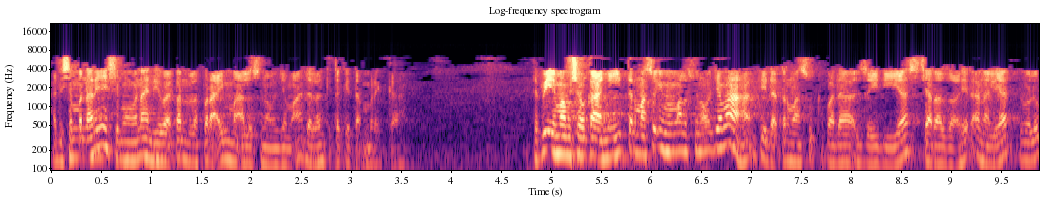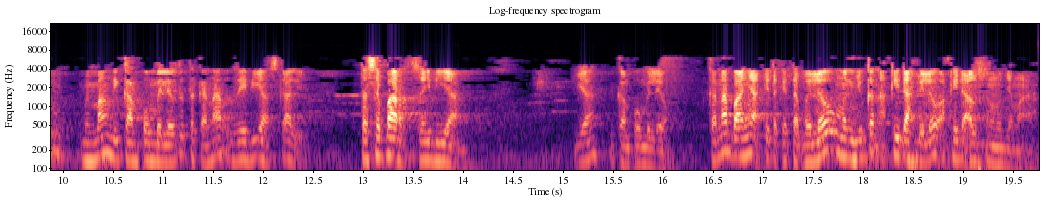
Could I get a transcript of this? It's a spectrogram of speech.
Hadis sebenarnya sebagaimana diriwayatkan oleh para imam Ahlussunnah wal Jamaah dalam kitab-kitab mereka. Tapi Imam Syaukani termasuk Imam Ahlussunnah wal Jamaah, tidak termasuk kepada Zaidiyah secara zahir. Anda lihat belum memang di kampung beliau itu terkenal Zaidiyah sekali. Tersebar Zaidiyah. Ya, di kampung beliau. Karena banyak kitab-kitab beliau menunjukkan akidah beliau, akidah Ahlussunnah wal Jamaah.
